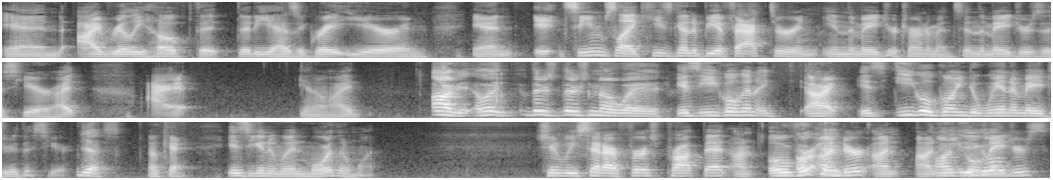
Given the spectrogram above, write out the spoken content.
and I really hope that that he has a great year and and it seems like he's going to be a factor in in the major tournaments in the majors this year. I I you know, I obviously, like there's there's no way. is Eagle going to All right, is Eagle going to win a major this year? Yes, Okay. Is he going to win more than one? Should we set our first prop bet on over Okay. under on, on, On Eagle, Eagle? majors?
